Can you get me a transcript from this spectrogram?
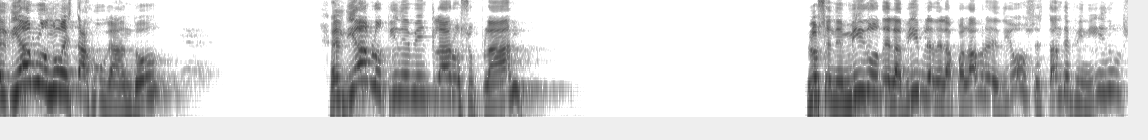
El diablo no está jugando. El diablo tiene bien claro su plan. Los enemigos de la Biblia, de la palabra de Dios, están definidos.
